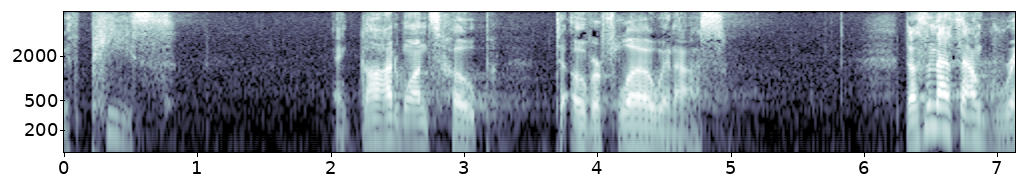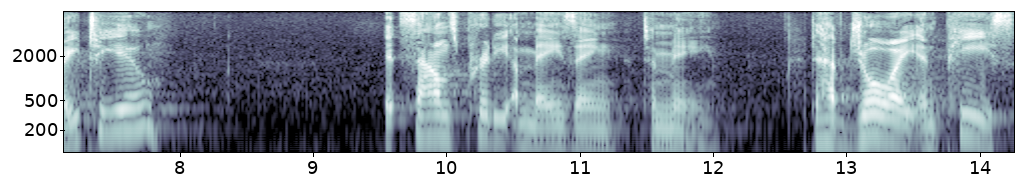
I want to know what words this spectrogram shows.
with peace. And God wants hope to overflow in us. Doesn't that sound great to you? It sounds pretty amazing to me to have joy and peace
